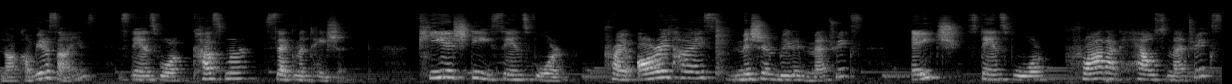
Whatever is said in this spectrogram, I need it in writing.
not computer science, it stands for Customer Segmentation. PhD stands for Prioritize Mission-Related Metrics. H stands for product health metrics.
